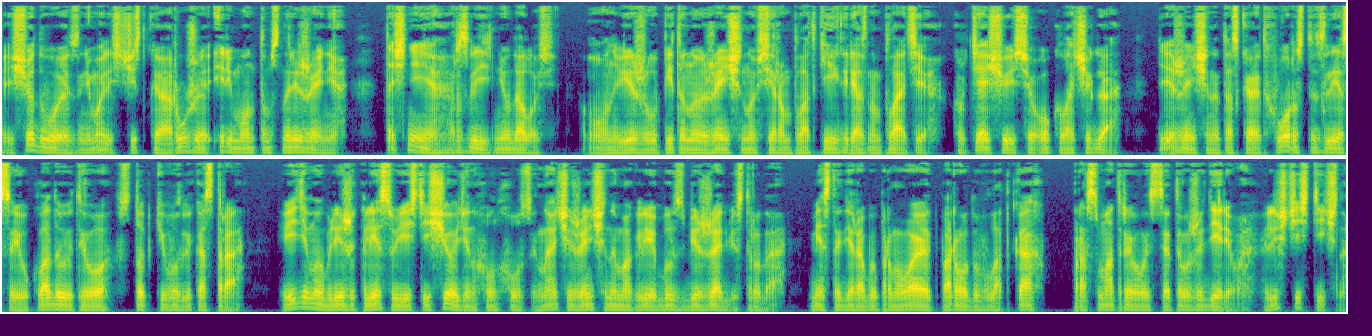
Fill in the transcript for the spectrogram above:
еще двое занимались чисткой оружия и ремонтом снаряжения. Точнее, разглядеть не удалось. Он вижу упитанную женщину в сером платке и грязном платье, крутящуюся около очага. Две женщины таскают хворост из леса и укладывают его в стопки возле костра. Видимо, ближе к лесу есть еще один хунхуз, иначе женщины могли бы сбежать без труда. Место, где рабы промывают породу в лотках, просматривалось с этого же дерева, лишь частично.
